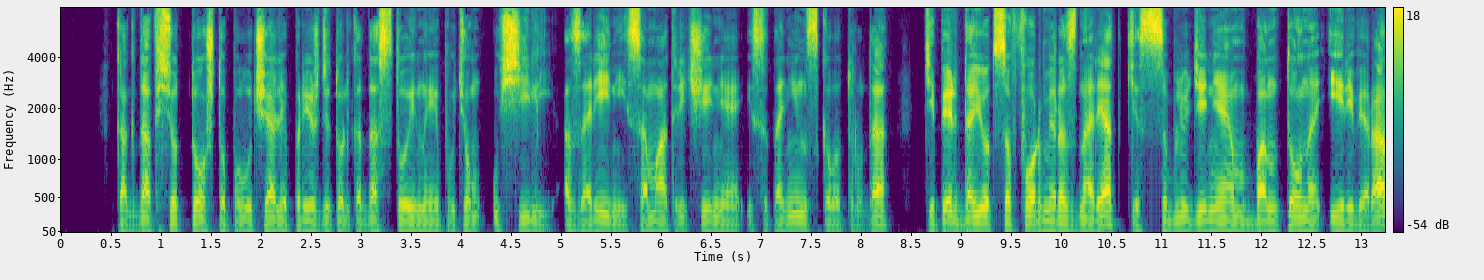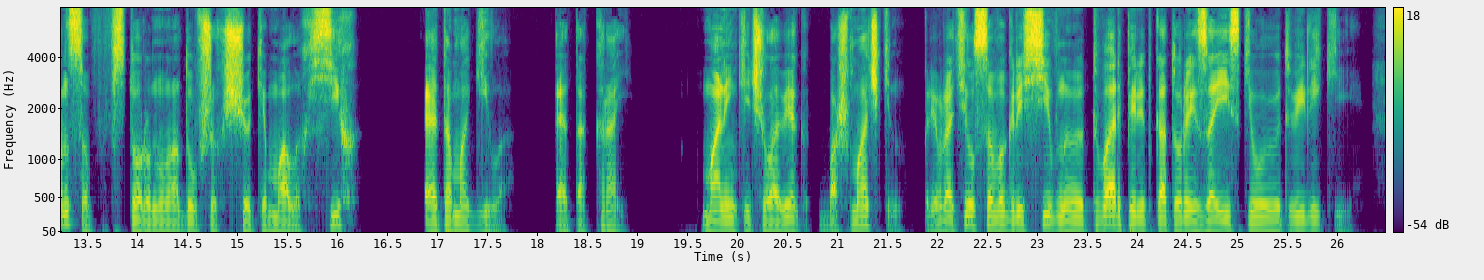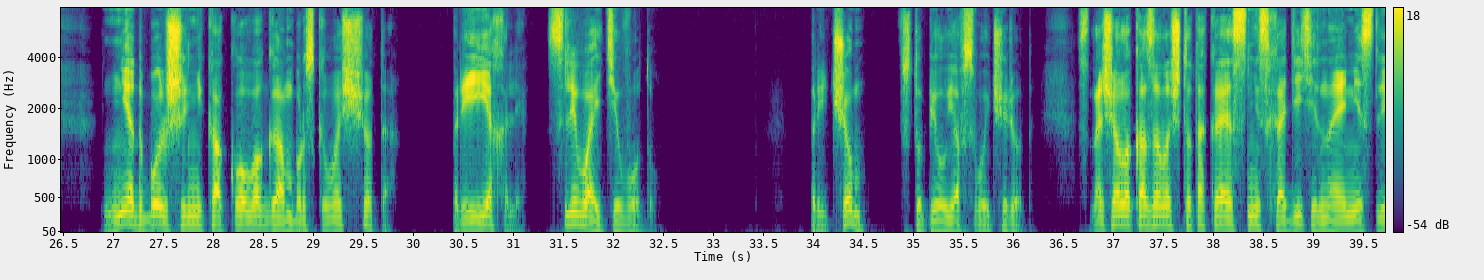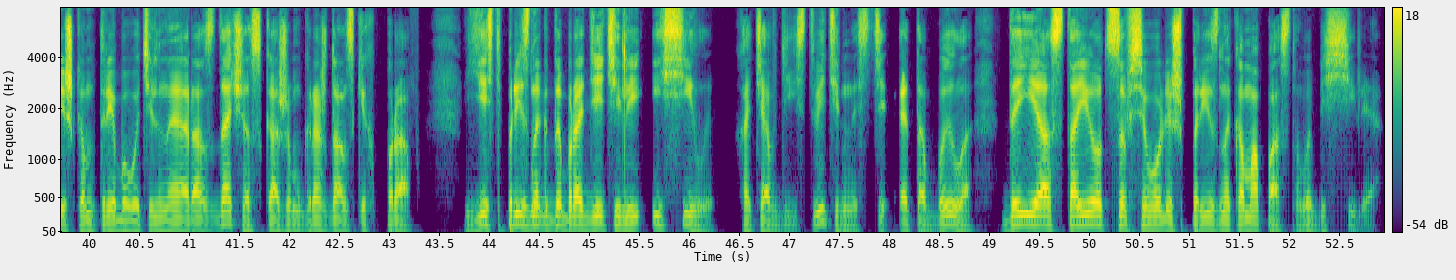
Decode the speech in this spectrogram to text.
Когда все то, что получали прежде только достойные путем усилий, озарений, самоотречения и сатанинского труда, теперь дается в форме разнарядки с соблюдением бантона и реверансов в сторону надувших щеки малых сих, Это могила. Это край. Маленький человек Башмачкин превратился в агрессивную тварь, перед которой заискивают великие. Нет больше никакого гамбургского счета. Приехали, сливайте воду. Причем, — вступил я в свой черед, — сначала казалось, что такая снисходительная, не слишком требовательная раздача, скажем, гражданских прав, есть признак добродетели и силы, хотя в действительности это было, да и остается всего лишь признаком опасного бессилия.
